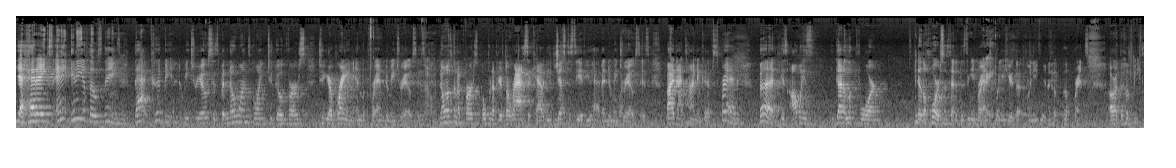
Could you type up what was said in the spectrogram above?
Yeah, headaches, any any of those things, Mhm. that could be endometriosis, but no one's going to go first to your brain and look for endometriosis. No. one's going to first open up your thoracic cavity just to see if you have endometriosis. By that time, it could have spread, but it's always you got to look for you know the horse instead of the zebra Right. when you hear the when you hear the hoof, hoof prints or the hoof beats.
